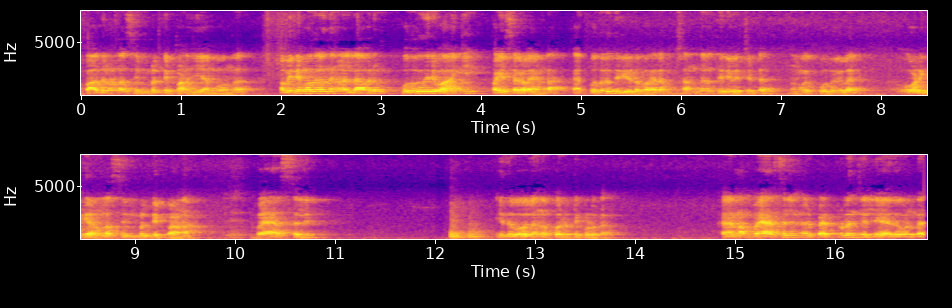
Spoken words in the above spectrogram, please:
അപ്പോൾ അതിനുള്ള സിമ്പിൾ ടിപ്പാണ് ചെയ്യാൻ പോകുന്നത്. അപ്പോൾ ഇനി മുതൽ നിങ്ങൾ എല്ലാവരും കൊതുക് തിരി വാങ്ങി പൈസ കളയണ്ട. കാരണം കൊതുക് തിരിയുടെ പകരം ചന്ദനത്തിരി വെച്ചിട്ട് നമുക്ക് കൊതുകളെ ഓടിക്കാനുള്ള സിമ്പിൾ ടിപ്പാണ് വാസലിൻ ഇതുപോലെ ഒന്ന് പുരട്ടി കൊടുക്കാം. കാരണം വാസലിൻ ഒരു പെട്രോളിയം ജെല്ലി ആയതുകൊണ്ട്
